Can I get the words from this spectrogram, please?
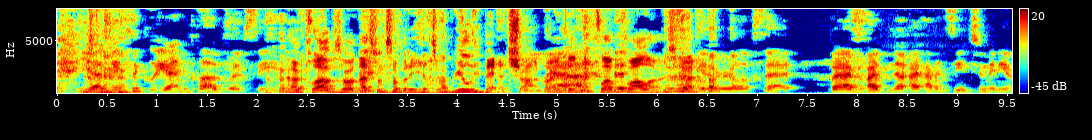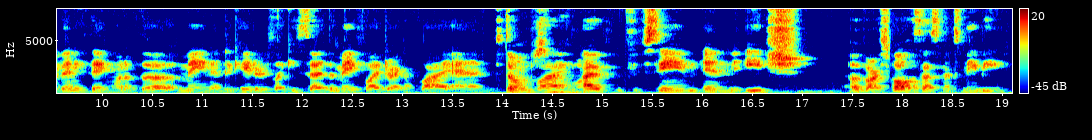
yeah, basically, and clubs I've seen. No clubs. Oh, that's when somebody hits a really bad shot, right? Yeah. Then the club follows. Yeah. get real upset. But I've, I've no, I haven't seen too many of anything. One of the main indicators, like you said, the mayfly, dragonfly, and stonefly. I've seen in each of our fall assessments maybe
